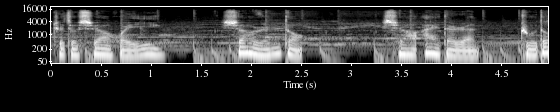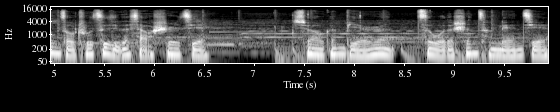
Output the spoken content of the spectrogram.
这就需要回应，需要人懂，需要爱的人主动走出自己的小世界。”需要跟别人自我的深层连接。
